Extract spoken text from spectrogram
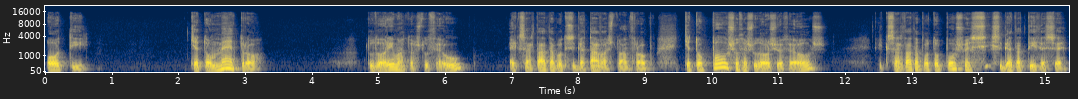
ότι και το μέτρο του δωρήματος του Θεού εξαρτάται από τη συγκατάβαση του ανθρώπου και το πόσο θα σου δώσει ο Θεός εξαρτάται από το πόσο εσύ συγκατατίθεσαι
